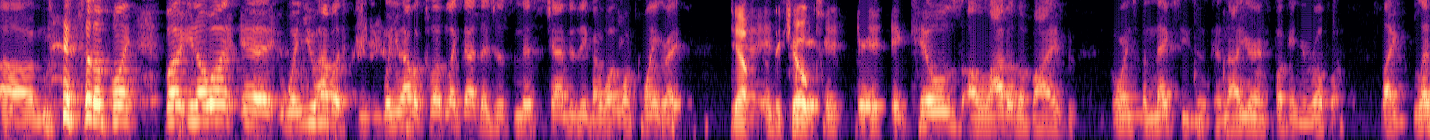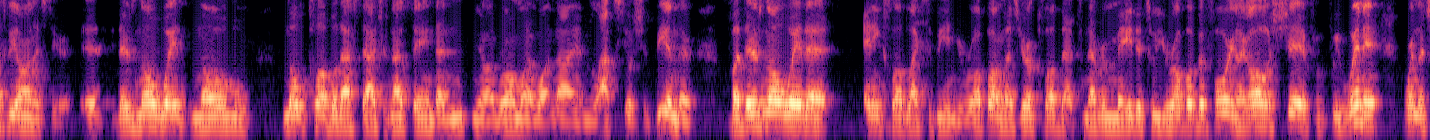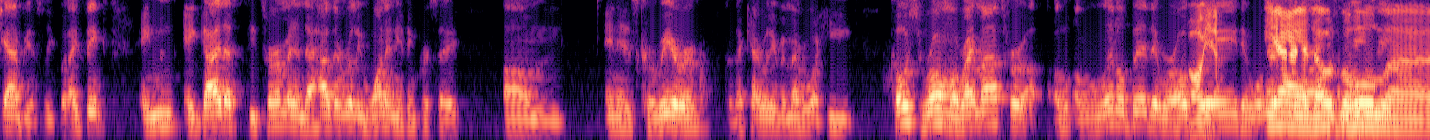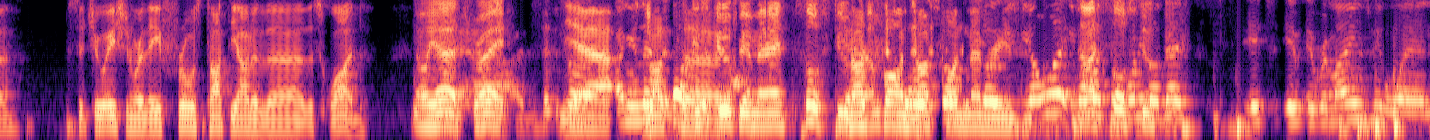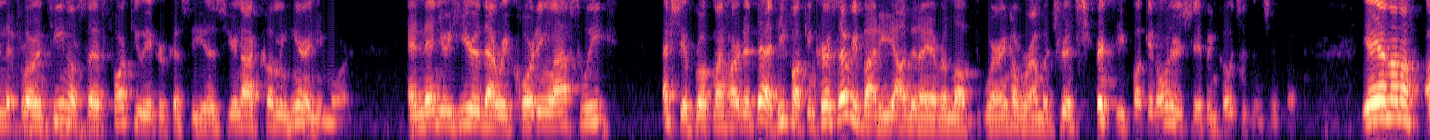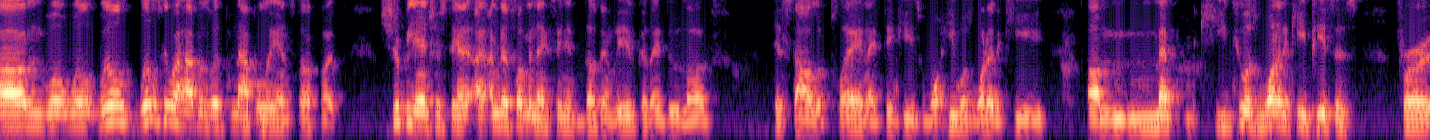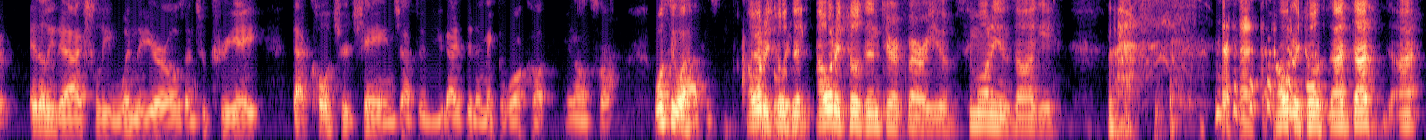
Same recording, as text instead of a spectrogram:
Um, to the point, but you know what? Uh, when you have a when you have a club like that that just missed Champions League by what one point, right? Yep, Uh, they choked. It, it, it, it kills a lot of the vibe going to the next season because now you're in fucking Europa. Like, let's be honest here. It, there's no way, no, no club of that stature. Not saying that you know Roma and whatnot and Lazio should be in there, but there's no way that any club likes to be in Europa unless you're a club that's never made it to Europa before. You're like, oh shit, if, if we win it, we're in the Champions League. But I think a, a guy that's determined and that hasn't really won anything per se um, in his career, because I can't really remember what he coached Roma, right, Mas, for a, a, a little bit. They were okay. Oh, yeah. They were Yeah, that was the whole uh, situation where they froze Totti out of the the squad. Oh yeah, that's right. So, Yeah, I mean, it's listen, not, Fucking uh, stupid, man. So stupid. not I'm- fun. not fun memories. you know what? You know Not what's so, so funny though, stupid. guys? It's it, it reminds me when Florentino said, "Fuck you, Iker Casillas. You're not coming here anymore." And then you hear that recording last week. That shit broke my heart to death. He fucking cursed everybody out that I ever loved wearing a Real Madrid jersey, fucking ownership and coaches and shit. But yeah, yeah, no, no. Um, we'll we'll we'll we'll see what happens with Napoli and stuff, but should be interesting. I, I'm just hoping that Insigne doesn't leave because I do love his style of play, and I think he's he was one of the key um he, he was one of the key pieces for Italy to actually win the Euros and to create that culture change after you guys didn't make the World Cup. You know, so we'll see what happens. I would have chosen. I would have chosen Inter if I were you, Simone Inzaghi. I would have chosen that. That I,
